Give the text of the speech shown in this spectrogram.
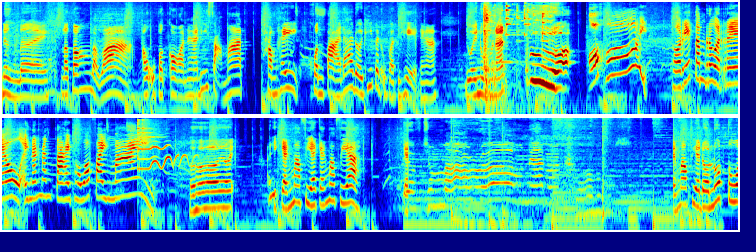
หนึ่งเลย เราต้องแบบว่าเอาอุปกรณ์นะคะที่สามารถทำให้คนตายได้โดยที่เป็นอุบัติเหตุนะคะโดยหนุ่มคนนั้น เอือโอ้โหยโทรเรียกตำรวจเร็ว ไอ้นั้นมันตายเพราะว่าไฟไหม้เฮ้ยเฮ้ยเฮ้ยอันนี้แก๊งมาเฟีย แก๊งมาเฟียแก๊งมาเฟียโดนรวบตัว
